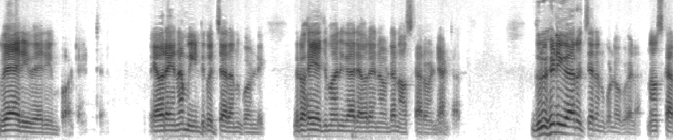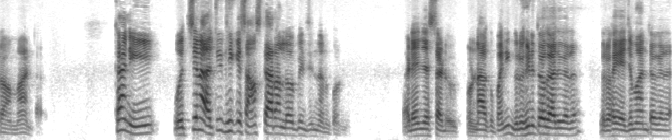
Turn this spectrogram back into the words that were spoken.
వెరీ వెరీ ఇంపార్టెంట్ ఎవరైనా మీ ఇంటికి వచ్చారనుకోండి గృహ యజమాని గారు ఎవరైనా ఉంటే నమస్కారం అండి అంటారు. గృహిణి గారు వచ్చారనుకోండి ఒకవేళ నమస్కారం అమ్మ అంటారు. కానీ వచ్చిన అతిథికి సంస్కారం లోపించింది అనుకోండి వాడు ఏం చేస్తాడు? ఇప్పుడు నాకు పని గృహిణితో కాదు కదా గృహ యజమానితో కదా.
